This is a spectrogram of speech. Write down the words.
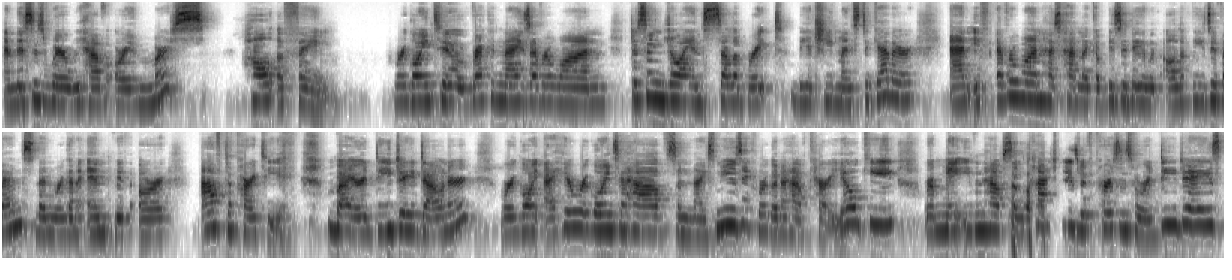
And this is where we have our Immerse Hall of Fame. We're going to recognize everyone, just enjoy and celebrate the achievements together. And if everyone has had like a busy day with all of these events, then we're going to end with our after party by our DJ Downer. We're going, I hear we're going to have some nice music. We're going to have karaoke. We may even have some clashes with persons who are DJs.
